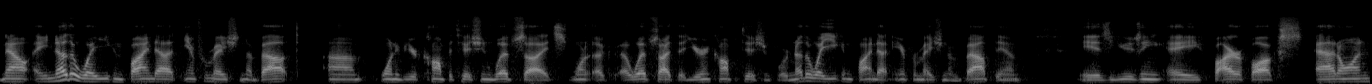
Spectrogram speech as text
Now, another way you can find out information about um, one of your competition websites, one, a, a, website that you're in competition for, another way you can find out information about them is using a Firefox add-on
